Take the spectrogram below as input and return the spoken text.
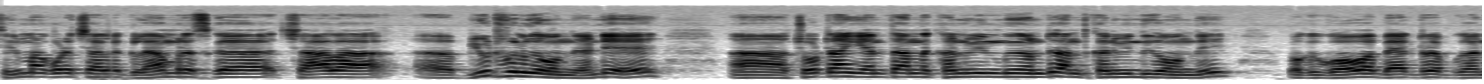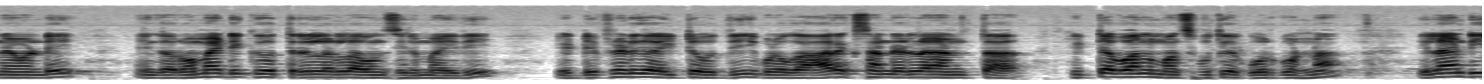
సినిమా కూడా చాలా గ్లామరస్గా చాలా బ్యూటిఫుల్గా ఉంది. అంటే చూడటానికి ఎంత అంత కన్వీన్గా ఉంటే అంత కన్వీన్గా ఉంది. ఒక గోవా బ్యాక్డ్రాప్ కానివ్వండి ఇంకా రొమాంటిక్ థ్రిల్లర్లా ఉంది సినిమా ఇది. ఇది డెఫినెట్గా హిట్ అవుద్ది. ఇప్పుడు ఒక ఆర్ఎక్స్ హండ్రెడ్ అంత హిట్ అవ్వాలని మనస్ఫూర్తిగా కోరుకుంటున్నా. ఇలాంటి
